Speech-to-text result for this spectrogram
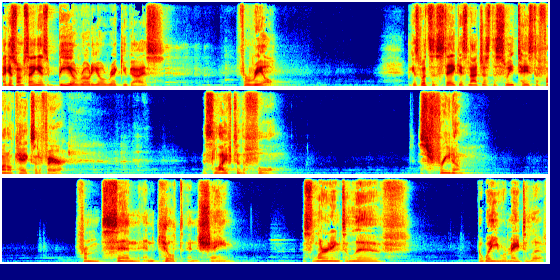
I guess what I'm saying is be a rodeo Rick, you guys, for real. Because what's at stake is not just the sweet taste of funnel cakes at a fair, it's life to the full it's freedom from sin and guilt and shame. It's learning to live the way you were made to live.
